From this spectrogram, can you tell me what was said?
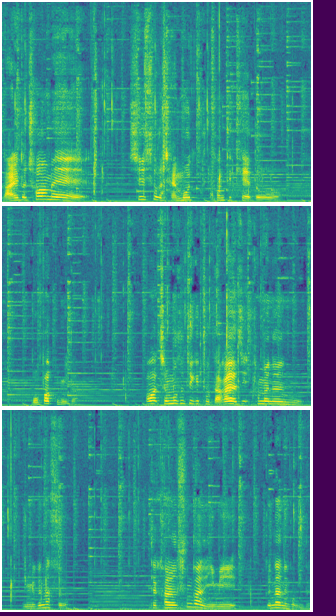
난이도 처음에 실수로 잘못 선택해도 못 바꿉니다. 어 잘못 선택이 더 나가야지 하면은 이미 끝났어요. 선택하는 순간 이미 끝나는 겁니다.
